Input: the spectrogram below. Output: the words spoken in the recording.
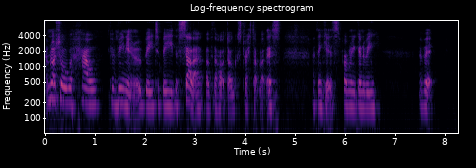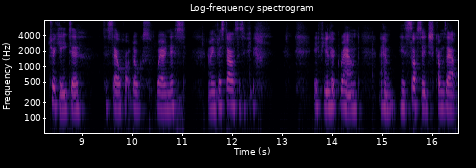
I'm not sure how convenient it would be to be the seller of the hot dogs dressed up like this. I think it's probably going to be a bit tricky to to sell hot dogs wearing this. I mean, for starters, if you if you look round, um, his sausage comes out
